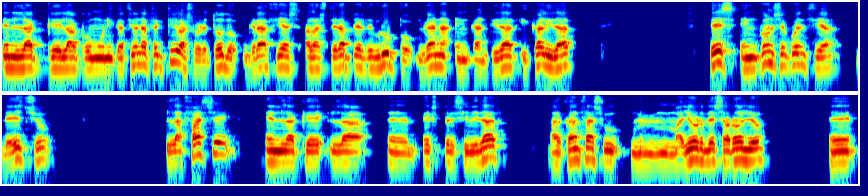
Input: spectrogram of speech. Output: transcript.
en la que la comunicación afectiva, sobre todo gracias a las terapias de grupo, gana en cantidad y calidad, es en consecuencia, de hecho, la fase en la que la eh, expresividad alcanza su mayor desarrollo eh,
